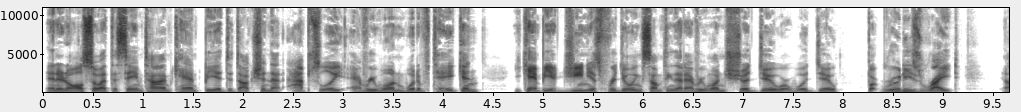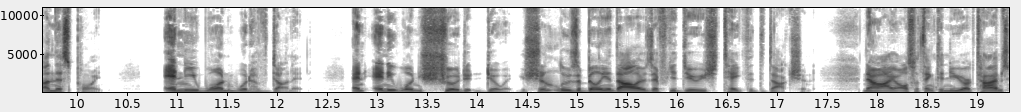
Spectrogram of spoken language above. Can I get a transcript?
and it also at the same time can't be a deduction that absolutely everyone would have taken. You can't be a genius for doing something that everyone should do or would do. But Rudy's right on this point anyone would have done it. And anyone should do it. You shouldn't lose a billion dollars. If you do, you should take the deduction. Now, I also think the New York Times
